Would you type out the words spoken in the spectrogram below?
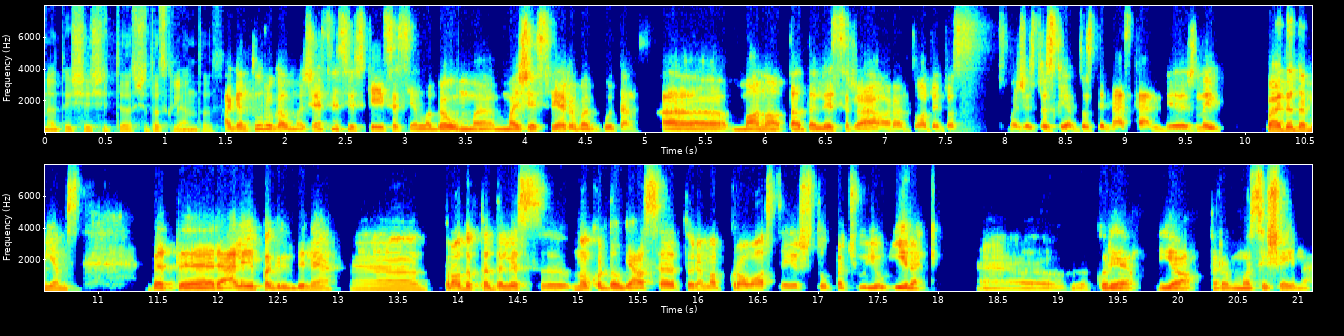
ne tai šitas, šitas klientas? Agentūrų gal mažesnis jūs keisės, jie labiau mažesni ir va, būtent uh, mano ta dalis yra orientuota į tos mažesnius klientus, tai mes ten, žinai, padedam jiems. Bet uh, realiai pagrindinė uh, produkto dalis, uh, nu, kur daugiausia turim apkrovos, tai iš tų pačių jau įrankių, uh, kurie jo per mus išeina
